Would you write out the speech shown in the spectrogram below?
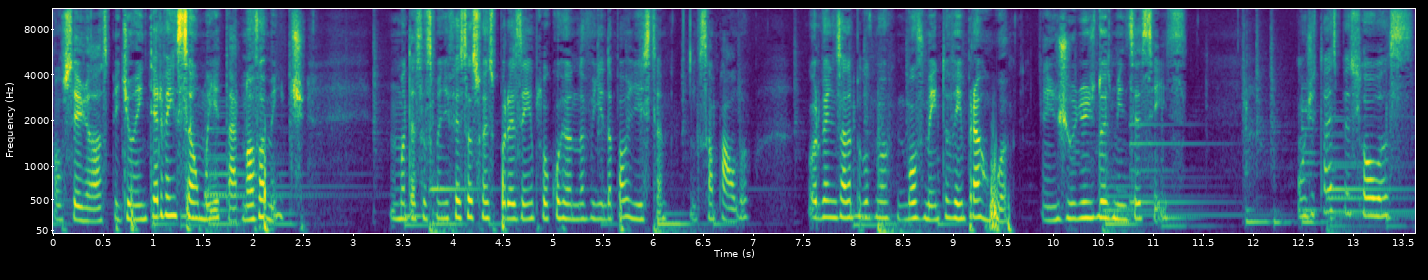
ou seja, elas pediam a intervenção militar novamente. Uma dessas manifestações, por exemplo, ocorreu na Avenida Paulista, em São Paulo, organizada pelo movimento Vem Pra Rua, em julho de 2016, onde tais pessoas,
